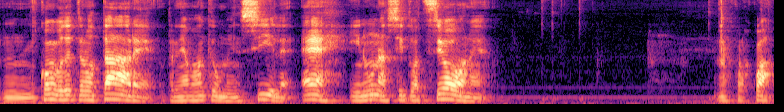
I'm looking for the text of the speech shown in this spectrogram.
mh, mm, come potete notare, prendiamo anche un mensile, è in una situazione Eccola qua,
